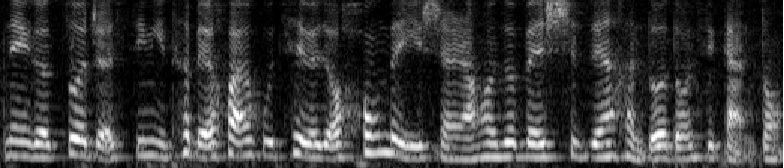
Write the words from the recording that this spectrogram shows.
那个作者心里特别欢呼雀跃，就轰的一声，然后就被世间很多东西感动。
